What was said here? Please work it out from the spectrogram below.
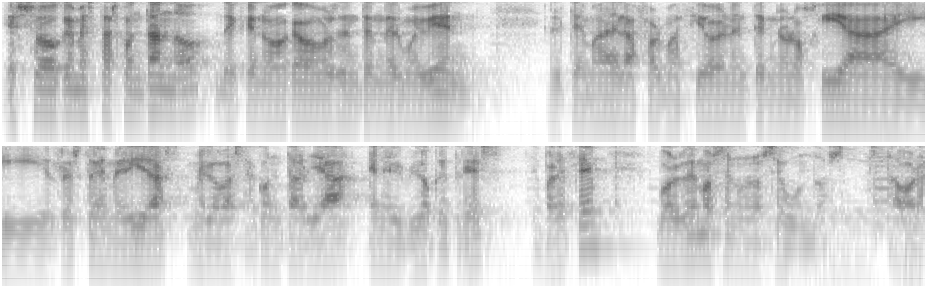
eso que me estás contando, de que no acabamos de entender muy bien el tema de la formación en tecnología y el resto de medidas, me lo vas a contar ya en el bloque 3, ¿te parece? Volvemos en unos segundos. Hasta ahora.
